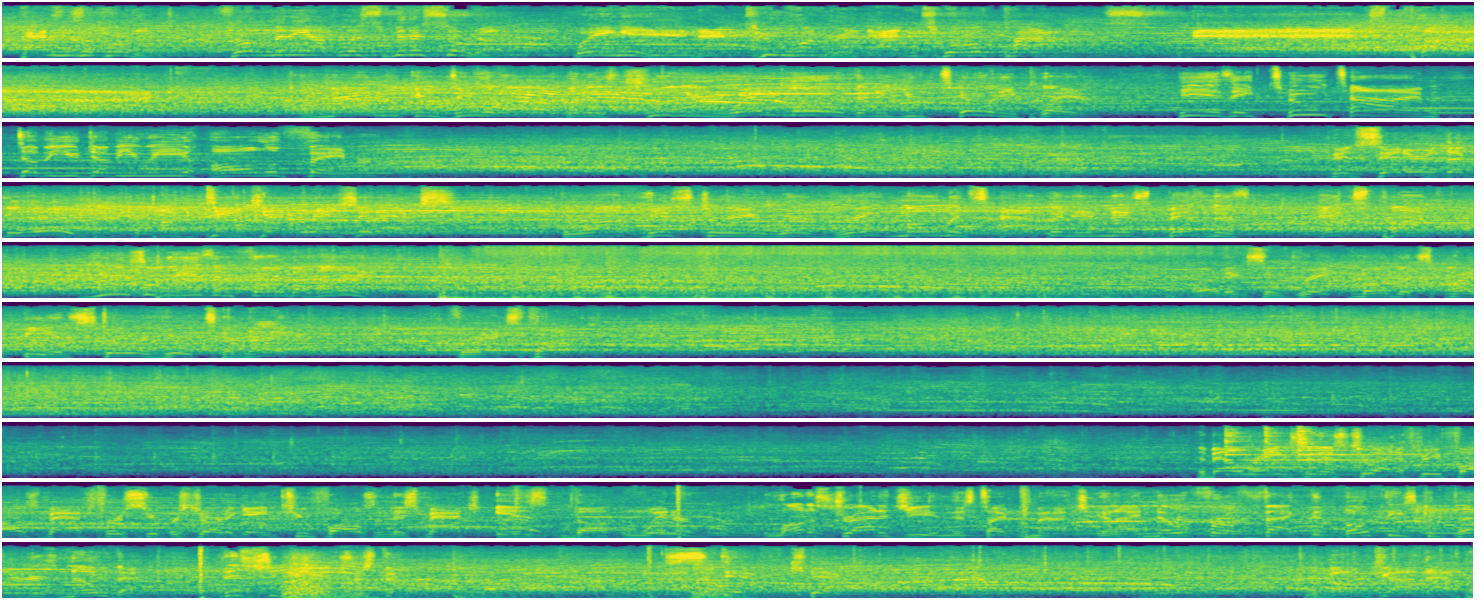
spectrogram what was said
And his opponent from Minneapolis, Minnesota, weighing in at 212 pounds, X-Pac. A man who can do it all, but is truly way more than a utility player. He is a two-time WWE Hall of Famer. Consider the glue of D-Generation X. Throughout history, where great moments happen in this business, X-Pac usually isn't far behind. I think some great moments might be in store here tonight for X-Pac. The bell rings for this two out of three falls match. First superstar to gain two falls in this match is the winner. A lot of strategy in this type of match, and I know for a fact that both these competitors know that. This should be interesting. Stiff kick. Oh, God, that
